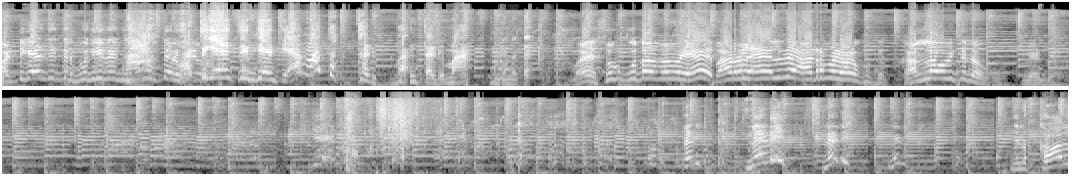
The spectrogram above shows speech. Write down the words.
ಒಟ್ಟಿಗೆ ಅಂತಿದ್ರಿ ಬುದ್ಧಿಗೆ ಒಟ್ಟಿಗೆ ಅಂತ ಮತ್ತೆ ತಡಿ ಬಂದ್ ತಡಿ ಮಾ ನಿನಗೆ. ಮೈ ಸುಮ್ ಕೂತಾರ ಬೇಡ ಏ ಬಾರಲ್ಲ ಎಲ್ರಿ ಆರ್ಡರ್ ಮಾಡಿ ಕೂತು. ಕಲ್ಲ ಹೋಗ್ತೀವಿ ನಾವು ಗಂಡೆ ನಡಿ ನಡಿ ನಡಿ ನಡಿ. ನಿನ್ನ ಕಲ್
